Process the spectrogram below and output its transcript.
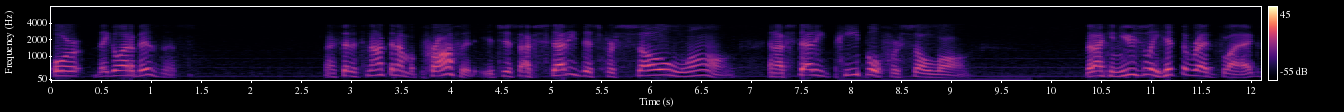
or they go out of business. And I said it's not that I'm a prophet, it's just I've studied this for so long and I've studied people for so long that I can usually hit the red flags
